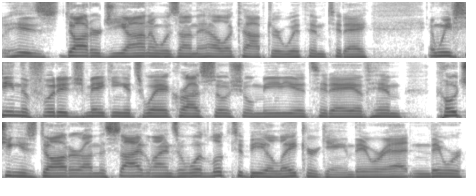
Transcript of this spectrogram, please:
his daughter Gianna was on the helicopter with him today, and we've seen the footage making its way across social media today of him coaching his daughter on the sidelines of what looked to be a Laker game they were at, and they were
